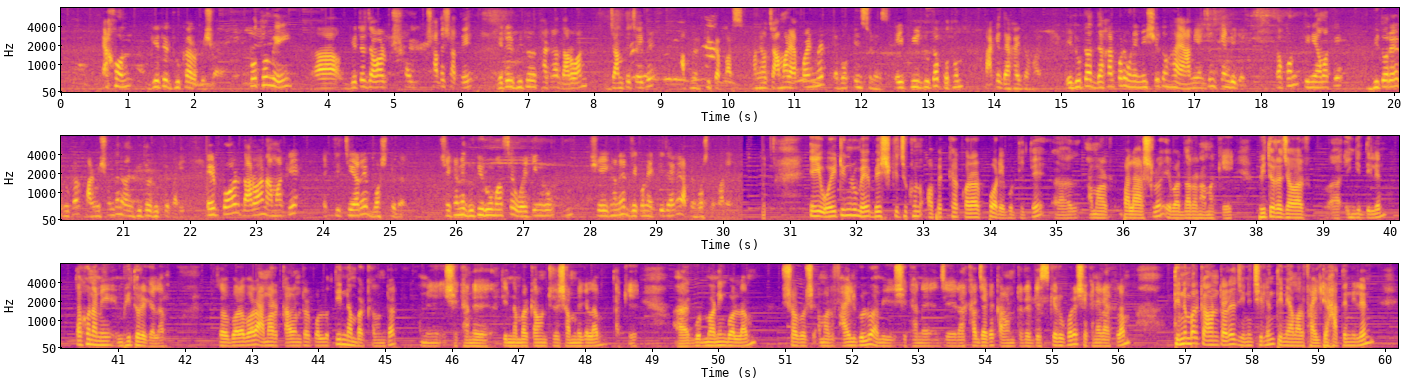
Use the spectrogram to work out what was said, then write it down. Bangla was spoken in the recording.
এখন গেটে ঢুকার বিষয়। প্রথমেই গেটে যাওয়ার সাথে সাথে গেটের ভিতরে থাকা দারোয়ান জানতে চাইবে আপনার কি পেপার্স মানে হচ্ছে আমার অ্যাপয়েন্টমেন্ট এবং ইন্স্যুরেন্স এই ফি দুটো প্রথম তাকে দেখাইতে হয়। এই দুটো দেখার পরে উনি নিশ্চিত হ্যাঁ আমি একজন ক্যান্ডিডেট তখন তিনি আমাকে ভিতরে ঢোকার পারমিশন দেন এবং ভিতরে ঢুকতে পারি। এরপর দারোয়ান আমাকে একটি চেয়ারে বসতে দেয়। সেখানে দুটি রুম আছে ওয়েটিং রুম সেইখানের যে কোনো একটি জায়গায় আপনি বসতে পারেন। এই ওয়েটিং রুমে বেশ কিছুক্ষণ অপেক্ষা করার পরবর্তীতে আমার পালা আসলো। এবার দাঁড়ান আমাকে ভিতরে যাওয়ার ইঙ্গিত দিলেন। তখন আমি ভিতরে গেলাম। তো বরাবর আমার কাউন্টার পড়ল তিন নাম্বার কাউন্টার আমি সেখানে তিন নাম্বার কাউন্টারের সামনে গেলাম। তাকে গুড মর্নিং বললাম। সব আমার ফাইলগুলো আমি সেখানে যে রাখার জায়গা কাউন্টারের ডেস্কের উপরে সেখানে রাখলাম। তিন নম্বর কাউন্টারে যিনি ছিলেন, তিনি আমার ফাইলটি হাতে নিলেন।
